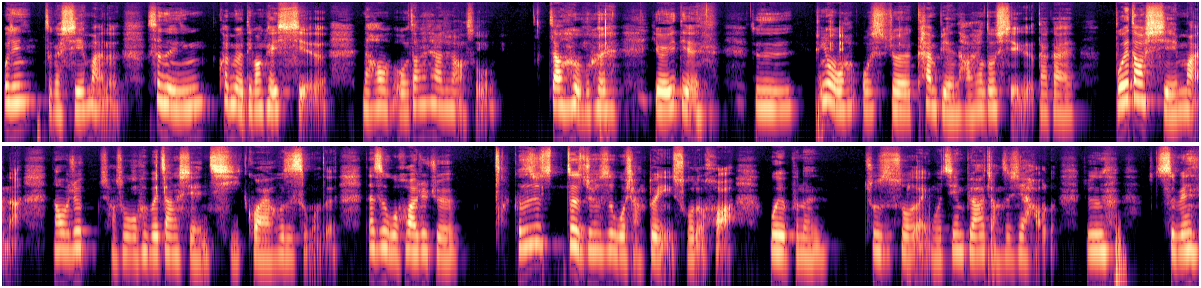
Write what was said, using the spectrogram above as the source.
我已经整个写满了，甚至已经快没有地方可以写了。然后我当下就想说，这样会不会 有一点，就是因为我我是觉得看别人好像都写个大概。不会到写满啊，然后我就想说我会不会这样写很奇怪或者什么的，但是我后来就觉得，可是就这就是我想对你说的话，我也不能就是说，哎，我今天不要讲这些好了，就是 随便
